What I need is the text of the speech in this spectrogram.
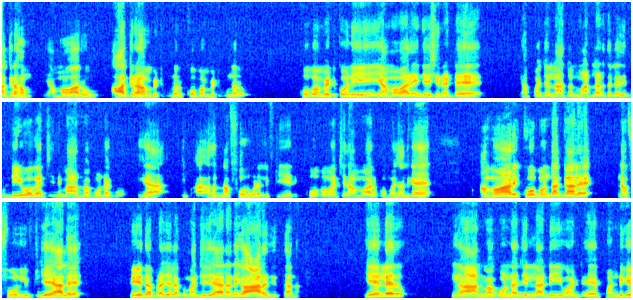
ఆగ్రహం. ఈ అమ్మవారు ఆగ్రహం పెట్టుకున్నారు కోపం పెట్టుకున్నారు. కోపం పెట్టుకొని ఈ అమ్మవారు ఏం చేసిరంటే అప్పటి నుంచి నాతో మాట్లాడతలేదు. ఇప్పుడు డీఓగా వచ్చింది మా హన్మకొండకు. ఇక అసలు నా ఫోన్ కూడా లిఫ్ట్ చేయదు కోపం వచ్చింది అమ్మవారి కోపం వచ్చింది. అందుకే అమ్మవారి కోపం తగ్గాలి నా ఫోన్ లిఫ్ట్ చేయాలి పేద ప్రజలకు మంచి చేయాలని ఇక ఆరాధిస్తాను. ఏం లేదు. ఇక హన్మకొండ జిల్లా డిఈఓ అంటే పండుగే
